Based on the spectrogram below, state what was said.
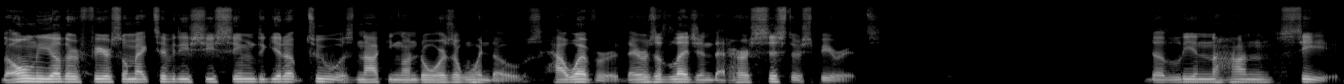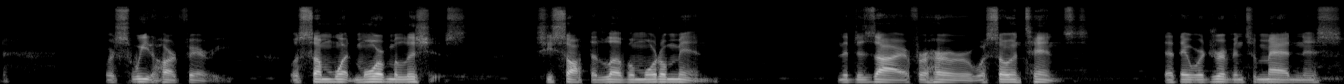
The only other fearsome activity she seemed to get up to was knocking on doors or windows. However, there is a legend that her sister spirits, the Lianhan Seed, or Sweetheart Fairy, was somewhat more malicious. She sought the love of mortal men. The desire for her was so intense that they were driven to madness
